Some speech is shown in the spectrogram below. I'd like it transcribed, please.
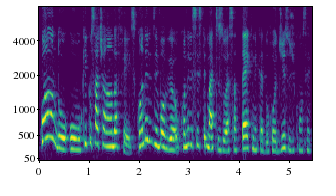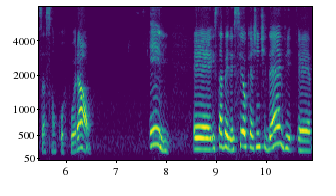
Quando o, o que, que o Satyananda fez? Quando ele desenvolveu, quando ele sistematizou essa técnica do rodízio de conscientização corporal, ele é, estabeleceu que a gente deve é,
